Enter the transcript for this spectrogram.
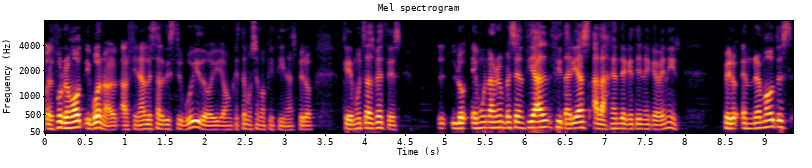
el full remote, y bueno, al, al final estar distribuido, y aunque estemos en oficinas, pero que muchas veces lo- en una reunión presencial citarías a la gente que tiene que venir. Pero en remote es,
